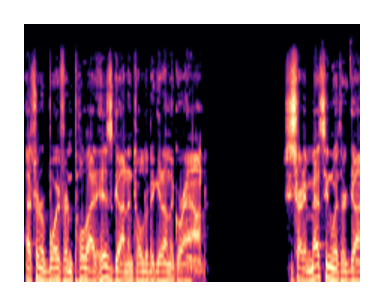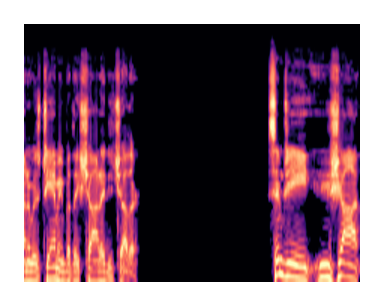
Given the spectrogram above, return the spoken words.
that's when her boyfriend pulled out his gun and told her to get on the ground. She started messing with her gun and was jamming, but they shot at each other. Simjee shot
